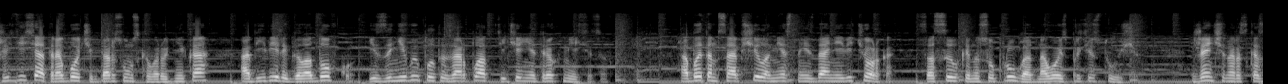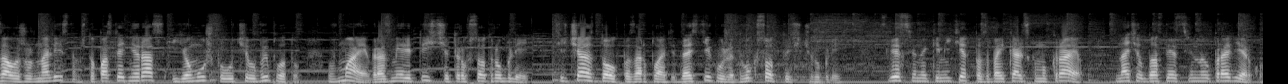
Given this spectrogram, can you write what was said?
60 рабочих Дарсунского рудника объявили голодовку из-за невыплаты зарплат в течение трех месяцев. Об этом сообщило местное издание «Вечерка» со ссылкой на супругу одного из протестующих. Женщина рассказала журналистам, что последний раз ее муж получил выплату в мае в размере 1300 рублей. Сейчас долг по зарплате достиг уже 200 тысяч рублей. Следственный комитет по Забайкальскому краю начал доследственную проверку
